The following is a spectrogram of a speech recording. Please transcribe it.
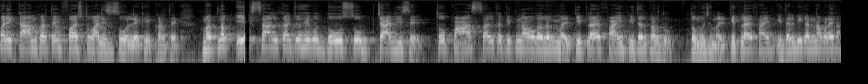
पर एक काम करते हैं फ़र्स्ट वाली से सोल्व लेके करते हैं। मतलब एक साल का जो है वो दो सौ चालीस है। तो पाँच साल का कितना होगा? अगर मल्टीप्लाई फाइव इधर कर दूँ तो मुझे मल्टीप्लाई फाइव इधर भी करना पड़ेगा।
